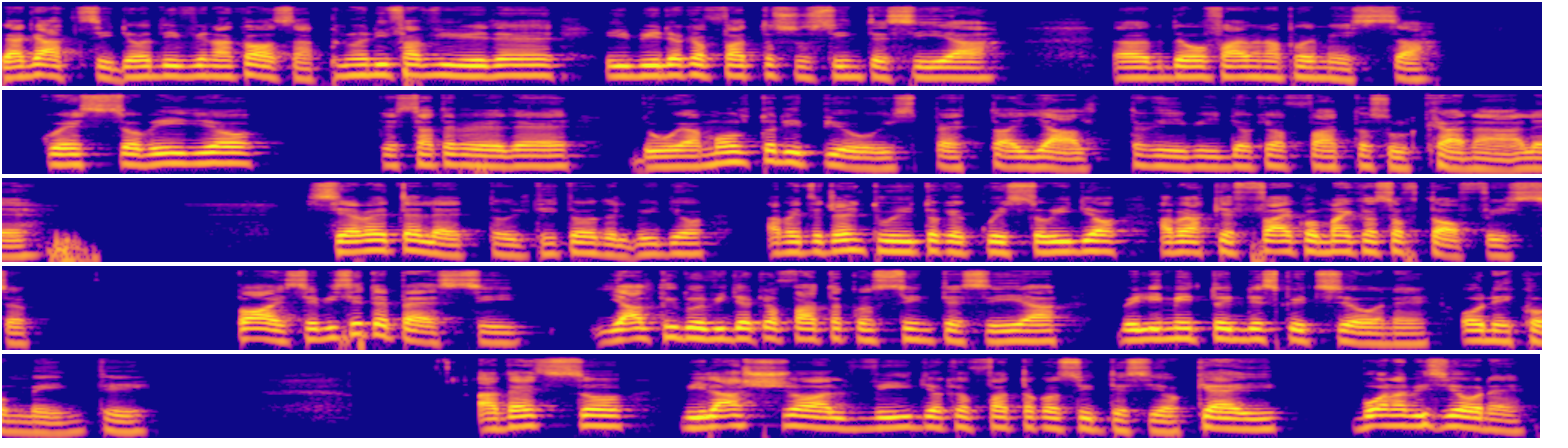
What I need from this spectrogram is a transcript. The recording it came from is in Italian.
Ragazzi, devo dirvi una cosa, prima di farvi vedere il video che ho fatto su Sintesia, eh, devo fare una premessa. Questo video che state per vedere dura molto di più rispetto agli altri video che ho fatto sul canale. Se avete letto il titolo del video, avete già intuito che questo video avrà a che fare con Microsoft Office. Poi, se vi siete persi gli altri due video che ho fatto con Sintesia, ve li metto in descrizione o nei commenti. Adesso vi lascio al video che ho fatto con Sintesi, ok? Buona visione!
